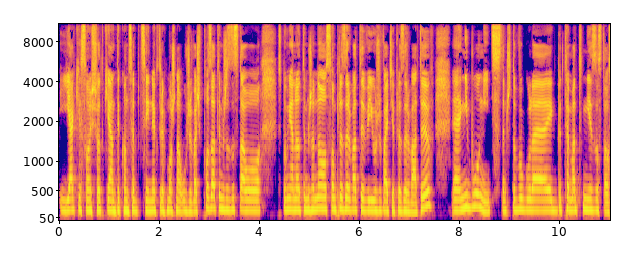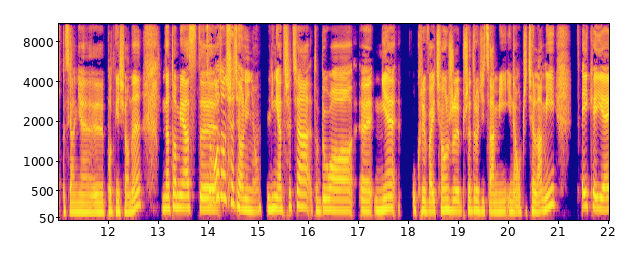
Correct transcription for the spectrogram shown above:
jakie są środki antykoncepcyjne, których można używać. Poza tym, że zostało wspomniane o tym, że no, są prezerwatywy i używajcie prezerwatyw, e, nie było nic. Znaczy to w ogóle jakby temat nie został specjalnie e, podniesiony. Natomiast... E, Co było tą trzecią linią? Linia trzecia to było nie ukrywaj ciąży przed rodzicami i nauczycielami, a.k.a.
